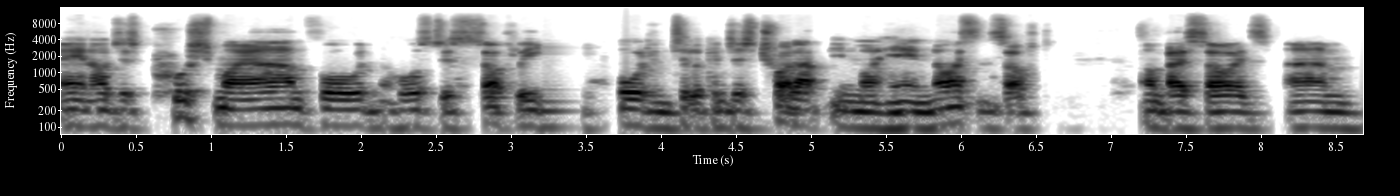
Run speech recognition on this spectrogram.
and I'll just push my arm forward and the horse just softly forward until it can just trot up in my hand, nice and soft on both sides. Um,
